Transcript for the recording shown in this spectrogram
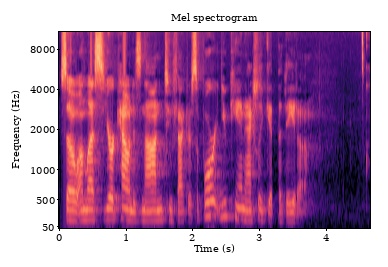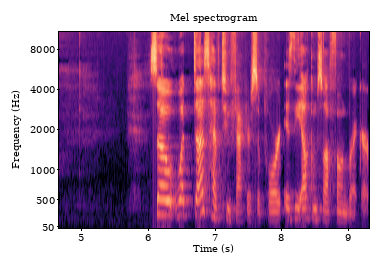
So unless your account is non-two-factor support, you can't actually get the data. So what does have two-factor support is the Elcomsoft Phone Breaker.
